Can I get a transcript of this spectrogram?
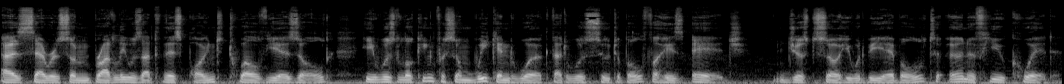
As Sarah's son Bradley was at this point 12 years old, he was looking for some weekend work that was suitable for his age, just so he would be able to earn a few quid.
